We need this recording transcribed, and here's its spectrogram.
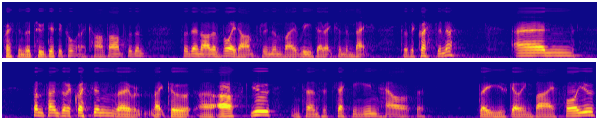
questions are too difficult and I can't answer them so then I'll avoid answering them by redirecting them back to the questioner. And sometimes there are questions I would like to uh, ask you in terms of checking in how the day is going by for you.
